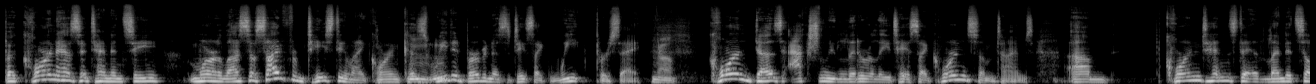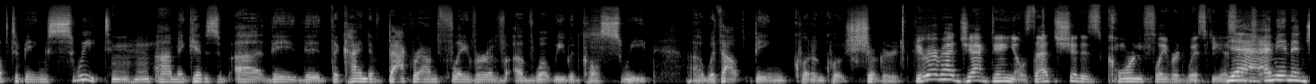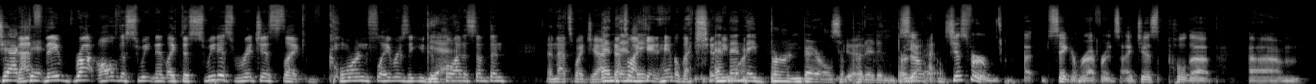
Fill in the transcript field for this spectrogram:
but corn has a tendency, more or less, aside from tasting like corn, because Mm-hmm. wheated bourbon doesn't taste like wheat per se no. corn does actually literally taste like corn sometimes. Um, corn tends to lend itself to being sweet. Mm-hmm. Um, it gives uh, the the the kind of background flavor of of what we would call sweet, uh, without being quote unquote sugared. Have you ever had Jack Daniels? That shit is corn flavored whiskey. Yeah. I mean, and Jack. That's they've brought all the sweetness, like the sweetest, richest, like corn flavors that you can Yeah. pull out of something, and that's why Jack. And that's why they- I can't handle that shit and anymore. then they burn barrels and put it in bourbon So, barrels. just for uh, sake of reference, I just pulled up um,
